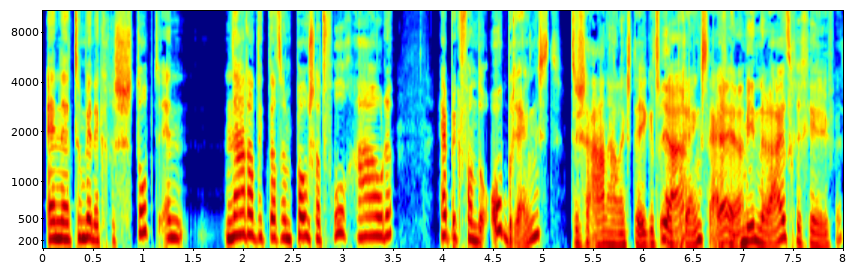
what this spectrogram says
En eh, toen ben ik gestopt. En nadat ik dat een poos had volgehouden... heb ik van de opbrengst, tussen aanhalingstekens opbrengst... Eigenlijk minder uitgegeven...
